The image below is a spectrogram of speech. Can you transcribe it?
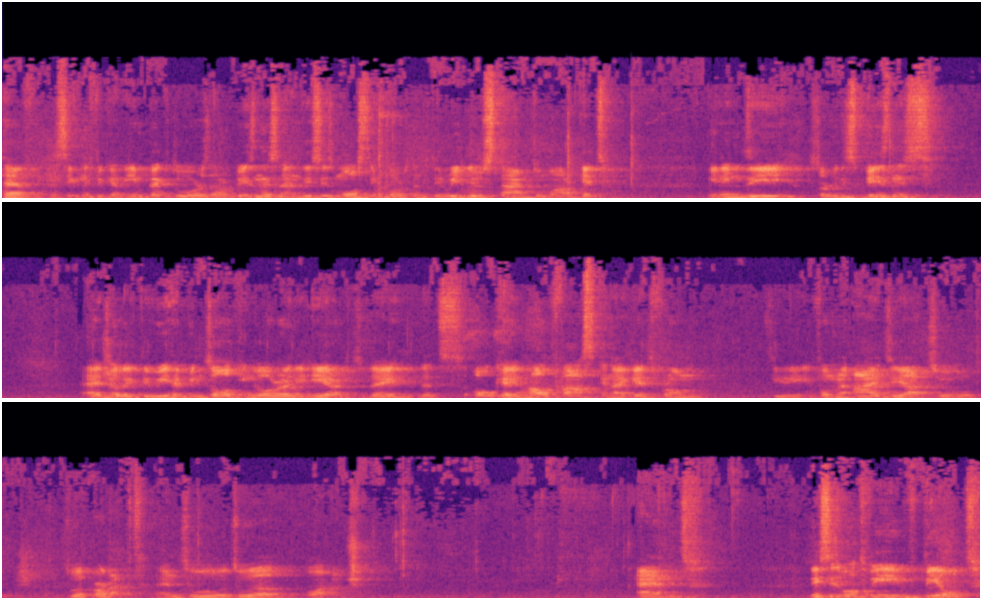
have a significant impact towards our business, and this is most importantly reduce time to market, meaning the sort of this business agility we have been talking already here today. That's okay. How fast can I get from the from an idea to to a product and to to a launch? And this is what we've built,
